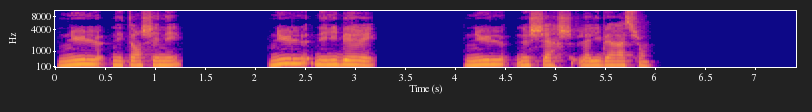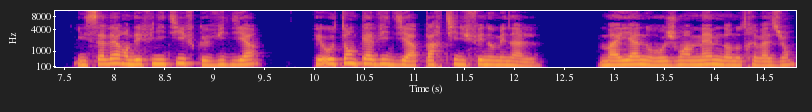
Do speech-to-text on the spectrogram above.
Nul n'est enchaîné, Nul n'est libéré. Nul ne cherche la libération. Il s'avère en définitive que Vidya fait autant qu'Avidya partie du phénoménal. Maya nous rejoint même dans notre évasion,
